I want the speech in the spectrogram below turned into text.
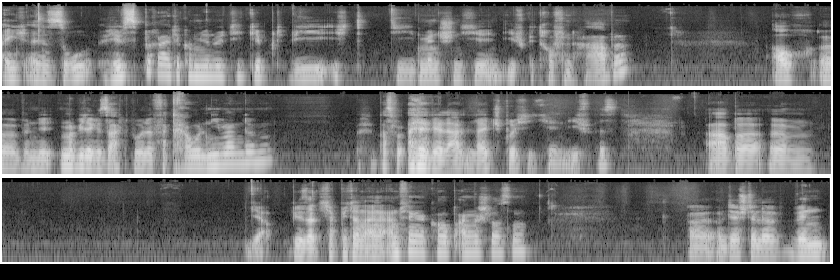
eigentlich eine so hilfsbereite Community gibt, wie ich die Menschen hier in Eve getroffen habe. Auch äh, wenn mir immer wieder gesagt wurde, vertraue niemandem, was wohl einer der Leitsprüche hier in Eve ist. Aber ähm, ja, wie gesagt, ich habe mich dann einer Anfängerkorb angeschlossen. Äh, an der Stelle, wenn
